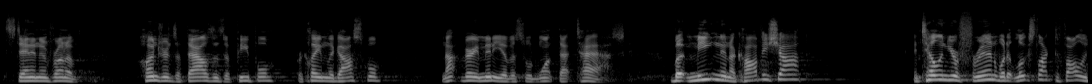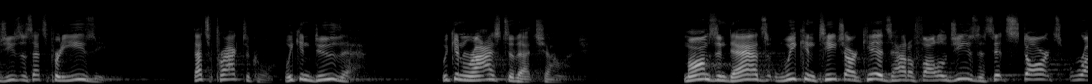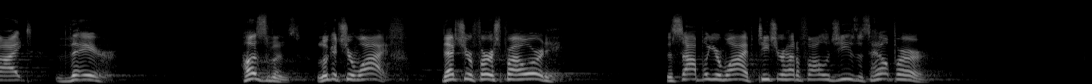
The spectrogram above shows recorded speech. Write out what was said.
Standing in front of hundreds of thousands of people, proclaiming the gospel, not very many of us would want that task. But meeting in a coffee shop and telling your friend what it looks like to follow Jesus, that's pretty easy. That's practical. We can do that. We can rise to that challenge. Moms and dads, we can teach our kids how to follow Jesus. It starts right there. Husbands, look at your wife. That's your first priority. Disciple your wife, teach her how to follow Jesus, help her.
